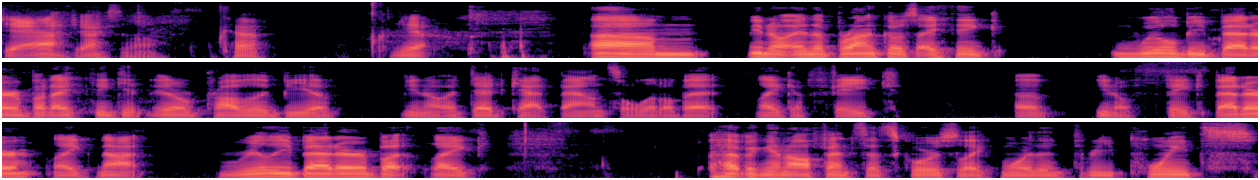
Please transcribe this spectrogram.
Yeah, Jacksonville. Okay. Yeah. Um, you know, and the Broncos I think will be better, but I think it, it'll probably be a you know, a dead cat bounce a little bit, like a fake a you know, fake better, like not really better, but like having an offense that scores like more than three points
